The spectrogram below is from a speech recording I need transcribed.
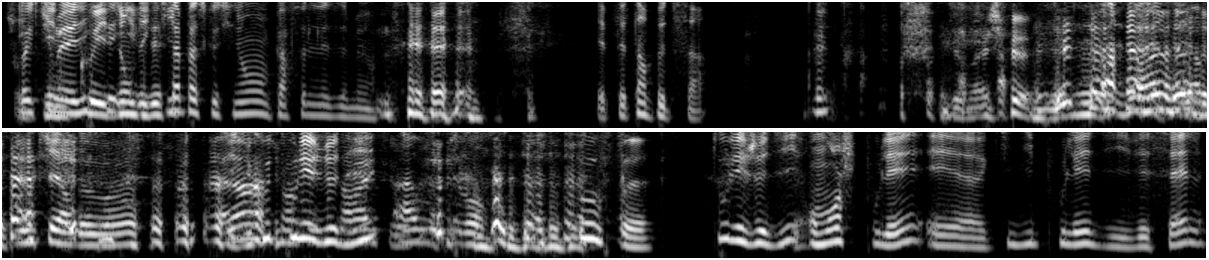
Je Et croyais qu'il qu'il y m'avait une dit cohésion ça parce que sinon personne ne les aimait. en fait. Il y a peut-être un peu de ça. Dommage. A un demain. Alors, du coup, tous les jeudis, Ah, bon, c'est bon. Ouf. tous les jeudis, on mange poulet et euh, qui dit poulet dit vaisselle.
